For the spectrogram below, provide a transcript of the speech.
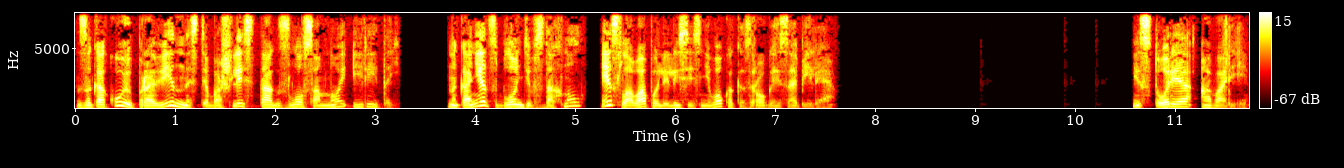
За какую провинность обошлись так зло со мной и Ритой? Наконец Блонди вздохнул, и слова полились из него, как из рога изобилия. История аварии.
